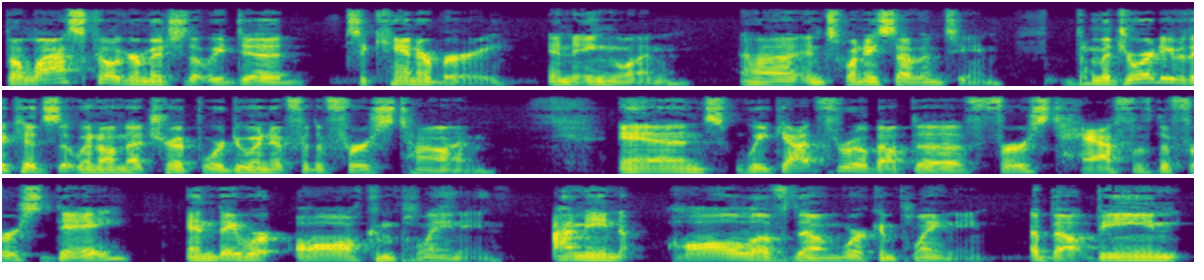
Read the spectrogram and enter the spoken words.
the last pilgrimage that we did to Canterbury in England uh, in 2017, the majority of the kids that went on that trip were doing it for the first time. And we got through about the first half of the first day, and they were all complaining. I mean, all of them were complaining about being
